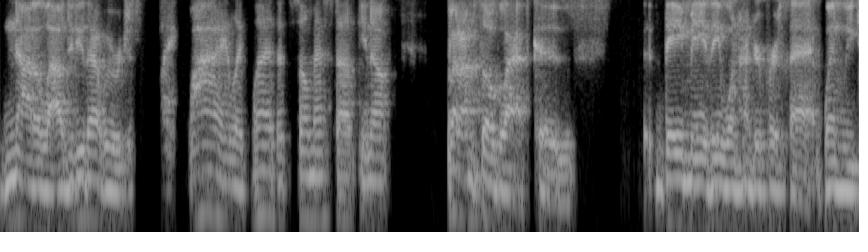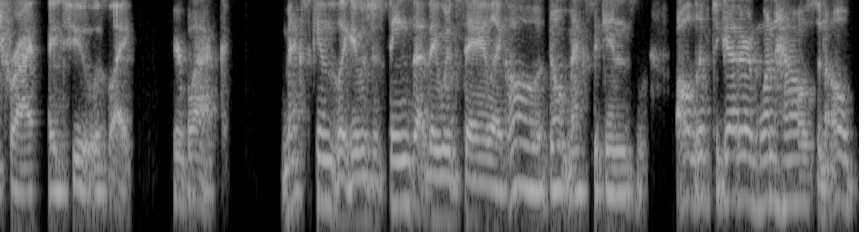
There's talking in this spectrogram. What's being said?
not allowed to do that. We were just like, why? Like, what? That's so messed up, you know? But I'm so glad because they made, they 100% when we tried to, it was like, you're black. Mexicans, like it was just things that they would say, like, oh, don't Mexicans all live together in one house? And oh,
